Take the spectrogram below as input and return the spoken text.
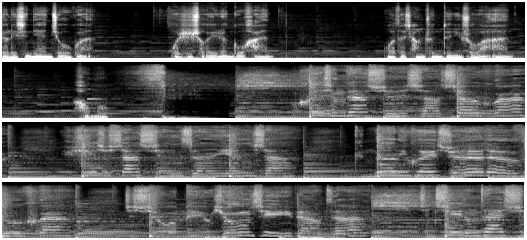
这里是念安酒馆，我是守夜人顾寒。我在长春对你说晚安，好梦。我会想的是悄悄话，雨一直下，心酸咽下，可能你会觉得浮夸，只是我没有勇气表达。激动态是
